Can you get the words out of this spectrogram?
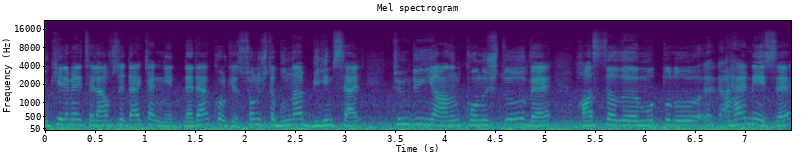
bu kelimeleri telaffuz ederken ni- neden korkuyoruz? Sonuçta bunlar bilimsel, tüm dünyanın konuştuğu ve hastalığı, mutluluğu her neyse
